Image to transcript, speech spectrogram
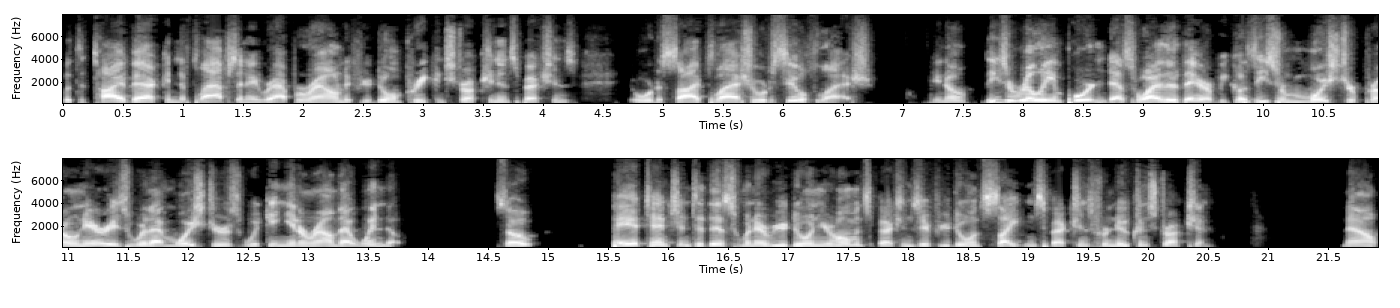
with the Tyvek and the flaps and they wrap around if you're doing pre-construction inspections or the side flash or the seal flash. You know, these are really important. That's why they're there because these are moisture prone areas where that moisture is wicking in around that window. So pay attention to this whenever you're doing your home inspections if you're doing site inspections for new construction. Now,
